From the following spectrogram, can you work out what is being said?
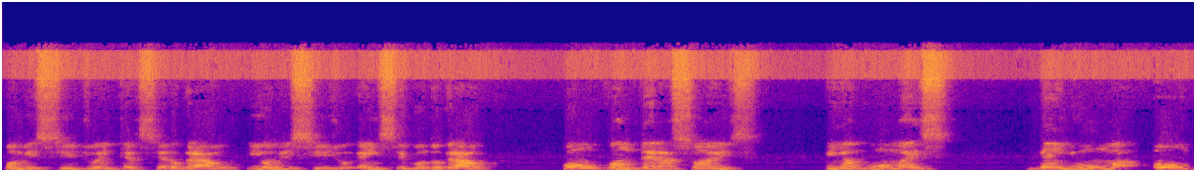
homicídio em terceiro grau e homicídio em segundo grau, com condenações em algumas, nenhuma ou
